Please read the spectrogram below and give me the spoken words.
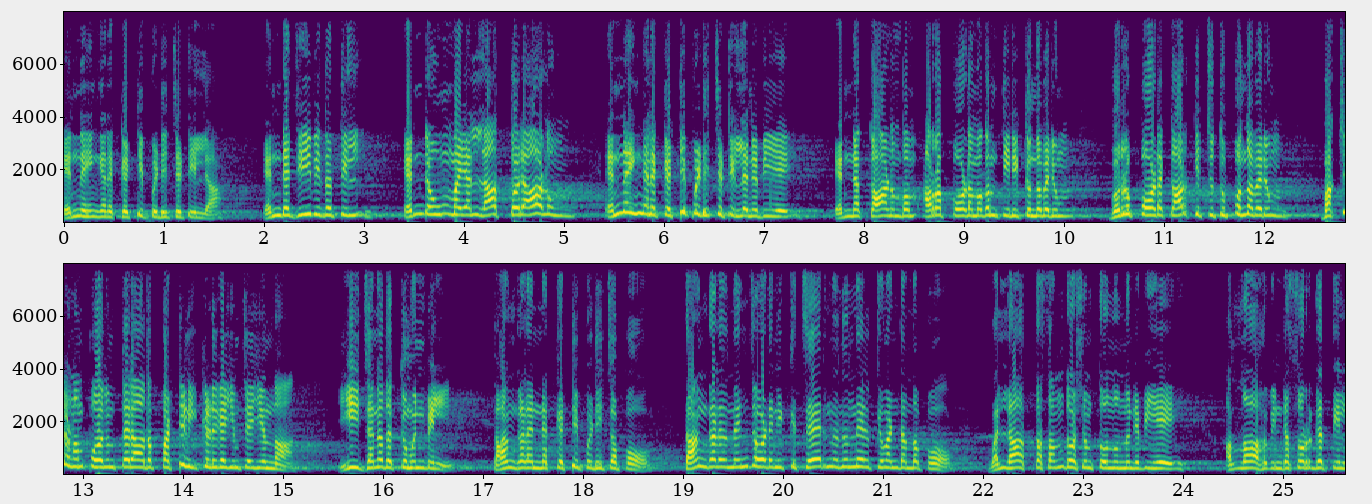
എന്നെ ഇങ്ങനെ കെട്ടിപ്പിടിച്ചിട്ടില്ല. എന്റെ ജീവിതത്തിൽ എന്റെ ഉമ്മയല്ലാത്തൊരാളും എന്നെ ഇങ്ങനെ കെട്ടിപ്പിടിച്ചിട്ടില്ല നബിയെ. എന്നെ കാണുമ്പം അറപ്പോടെ മുഖം തിരിക്കുന്നവരും വെറുപ്പോടെ കാർക്കിച്ചു തുപ്പുന്നവരും ഭക്ഷണം പോലും തരാതെ പട്ടിണിക്കിടുകയും ചെയ്യുന്ന ഈ ജനതയ്ക്ക് മുൻപിൽ താങ്കൾ എന്നെ കെട്ടിപ്പിടിച്ചപ്പോ താങ്കൾ നെഞ്ചോടെ എനിക്ക് ചേർന്ന് നിന്നേൽക്ക് വേണ്ടെന്നപ്പോ വല്ലാത്ത സന്തോഷം തോന്നുന്നു നബിയെ. അള്ളാഹുവിന്റെ സ്വർഗത്തിൽ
